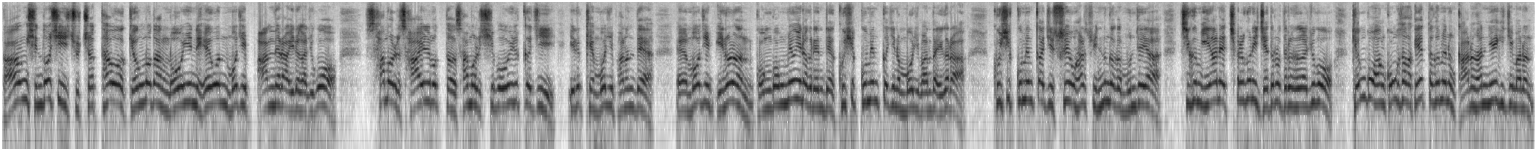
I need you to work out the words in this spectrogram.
강신도시 주차타워 경로당 노인 회원 모집 안내라 이래가지고 3월 4일부터 3월 15일까지 이렇게 모집하는데 에, 모집 인원은 공공명이라 그랬는데 99명까지는 모집한다 이거라. 99명까지 수용할 수 있는가가 문제야. 지금 이 안에 철근이 제대로 들어가가지고 경고한 공사가 됐다 그러면은 가능한 얘기지만은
